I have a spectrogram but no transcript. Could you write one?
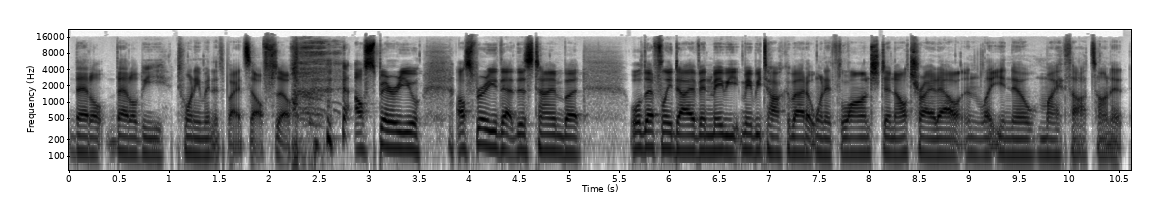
that'll that'll be 20 minutes by itself. So I'll spare you I'll spare you that this time, but we'll definitely dive in maybe maybe talk about it when it's launched and I'll try it out and let you know my thoughts on it.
